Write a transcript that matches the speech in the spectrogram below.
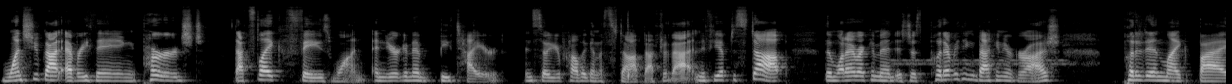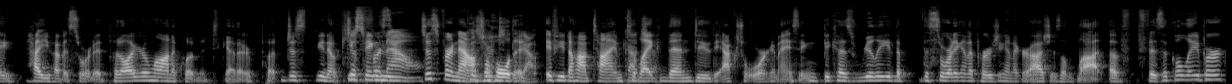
once you've got everything purged that's like phase one and you're going to be tired. And so you're probably going to stop after that. And if you have to stop then what i recommend is just put everything back in your garage put it in like by how you have it sorted put all your lawn equipment together put just you know keep Just for things now. just for now to hold it yeah. if you don't have time Gotcha. to like then do the actual organizing because really the the sorting and the purging in a garage is a lot of physical labor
